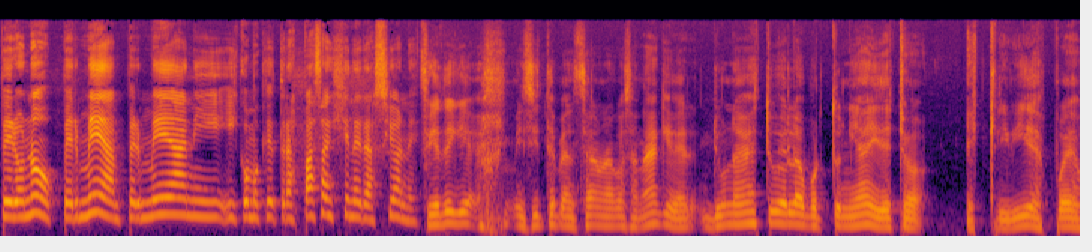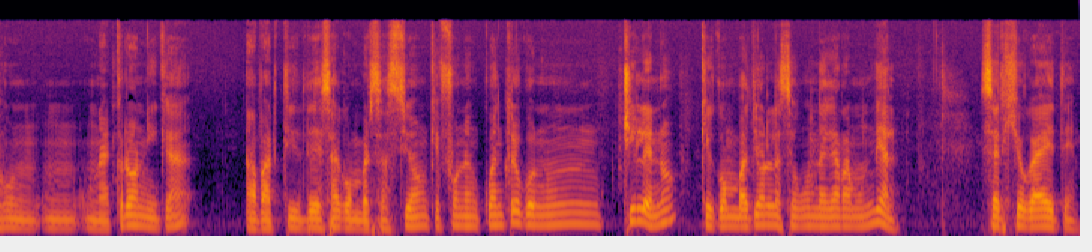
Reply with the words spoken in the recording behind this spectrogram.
pero no, permean, permean y, y como que traspasan generaciones. Fíjate que me hiciste pensar en una cosa nada que ver. Yo una vez tuve la oportunidad y de hecho escribí después un- un- una crónica a partir de esa conversación que fue un encuentro con un chileno que combatió en la Segunda Guerra Mundial, Sergio Gaete.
